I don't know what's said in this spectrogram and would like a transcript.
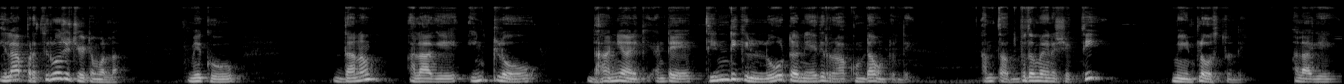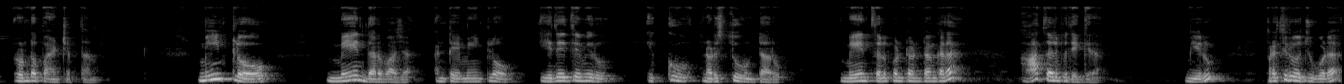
ఇలా ప్రతిరోజు చేయటం వల్ల మీకు ధనం అలాగే ఇంట్లో ధాన్యానికి అంటే తిండికి లోటు అనేది రాకుండా ఉంటుంది. అంత అద్భుతమైన శక్తి మీ ఇంట్లో వస్తుంది. అలాగే రెండో పాయింట్ చెప్తాను. మీ ఇంట్లో మెయిన్ దర్వాజా అంటే మీ ఇంట్లో ఏదైతే మీరు ఎక్కువ నడుస్తూ ఉంటారో మెయిన్ తలుపు అంటుంటాం కదా ఆ తలుపు దగ్గర మీరు ప్రతిరోజు కూడా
